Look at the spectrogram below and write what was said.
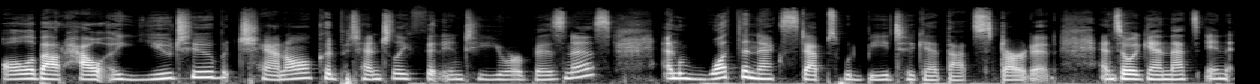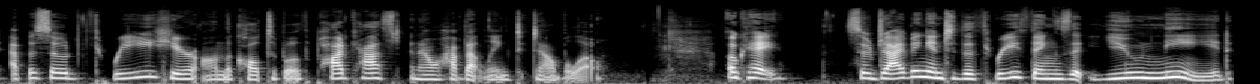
all about how a YouTube channel could potentially fit into your business and what the next steps would be to get that started. And so, again, that's in episode three here on the Called to Both podcast, and I'll have that linked down below. Okay, so, diving into the three things that you need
